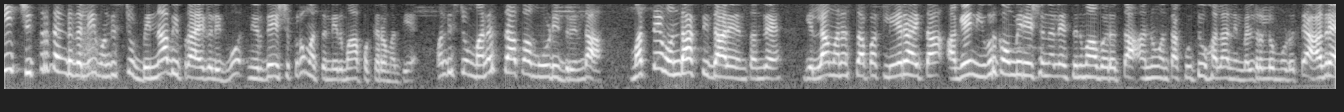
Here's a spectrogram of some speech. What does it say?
ಈ ಚಿತ್ರತಂಡದಲ್ಲಿ ಒಂದಿಷ್ಟು ಭಿನ್ನಾಭಿಪ್ರಾಯಗಳಿದ್ವು ನಿರ್ದೇಶಕರು ಮತ್ತು ನಿರ್ಮಾಪಕರ ಮಧ್ಯೆ. ಒಂದಿಷ್ಟು ಮನಸ್ತಾಪ ಮೂಡಿದ್ರಿಂದ ಮತ್ತೆ ಒಂದಾಗ್ತಿದ್ದಾರೆ ಅಂತಂದ್ರೆ ಎಲ್ಲಾ ಮನಸ್ತಾಪ ಕ್ಲಿಯರ್ ಆಯ್ತಾ? ಅಗೇನ್ ಇವ್ರ ಕಾಂಬಿನೇಷನ್ ಅಲ್ಲೇ ಸಿನಿಮಾ ಬರುತ್ತಾ ಅನ್ನುವಂತ ಕುತೂಹಲ ನಿಮ್ಮೆಲ್ಲರಲ್ಲೂ ಮೂಡುತ್ತೆ. ಆದ್ರೆ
